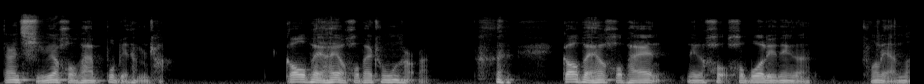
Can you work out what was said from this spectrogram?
但是启悦后排不比他们差。高配还有后排出风口呢，高配还有后排那个后后玻璃那个。窗帘子，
